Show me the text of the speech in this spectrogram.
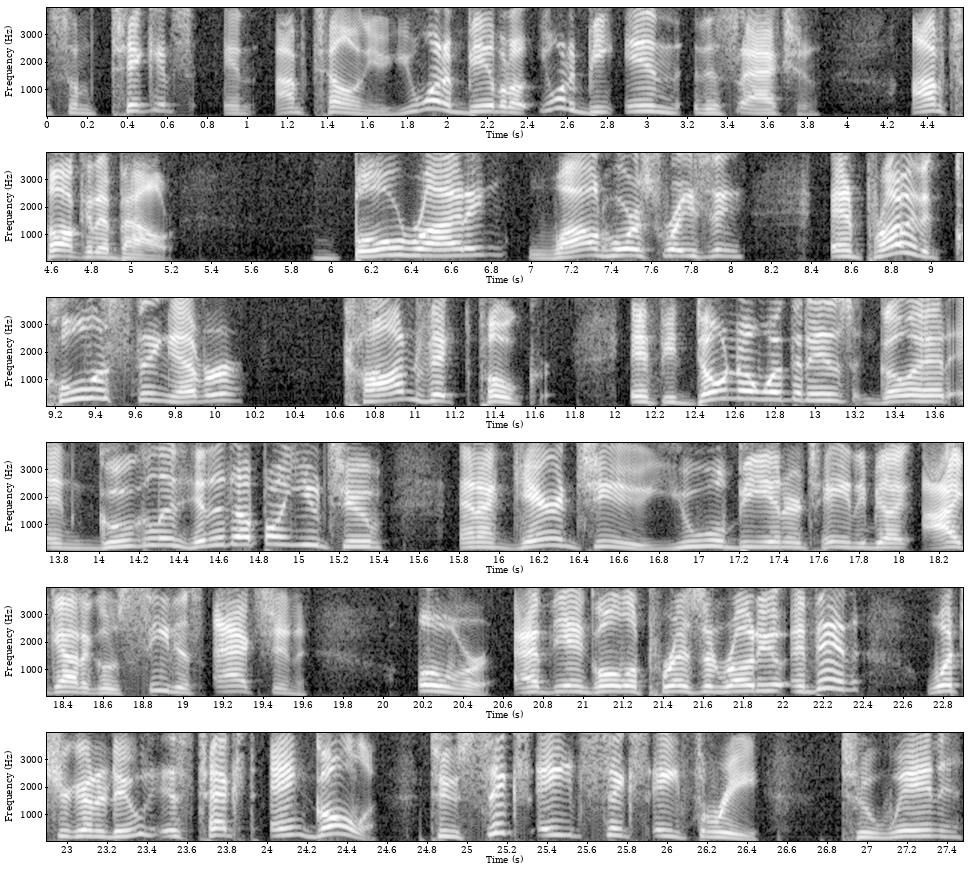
some tickets and i'm telling you you want to be able to you want to be in this action. I'm talking about bull riding, wild horse racing, and probably the coolest thing ever, convict poker. If you don't know what that is, go ahead and Google it, hit it up on YouTube, and I guarantee you, you will be entertained to be like, I got to go see this action over at the Angola Prison Rodeo. And then what you're going to do is text Angola to 68683 to win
